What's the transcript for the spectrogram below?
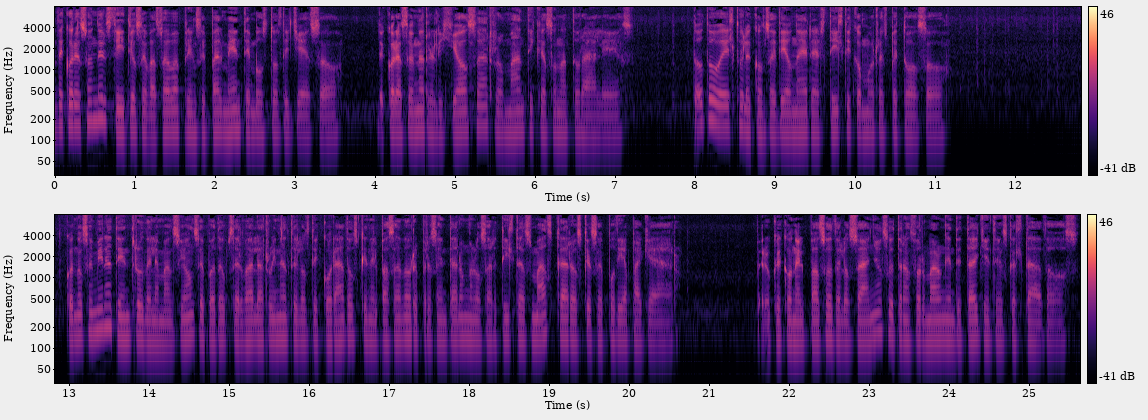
decoración del sitio se basaba principalmente en bustos de yeso, decoraciones religiosas, románticas o naturales. Todo esto le concedía un aire artístico muy respetuoso. Cuando se mira dentro de la mansión se puede observar las ruinas de los decorados que en el pasado representaron a los artistas más caros que se podía pagar, pero que con el paso de los años se transformaron en detalles desgastados.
